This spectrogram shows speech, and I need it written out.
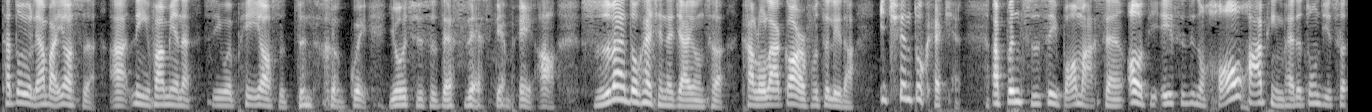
它都有两把钥匙啊；另一方面呢是因为配钥匙真的很贵，尤其是在 4S 店配啊，十万多块钱的家用车，卡罗拉、高尔夫之类的，一千多块钱啊；奔驰 C、宝马三、奥迪 A 四这种豪华品牌的中级车，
